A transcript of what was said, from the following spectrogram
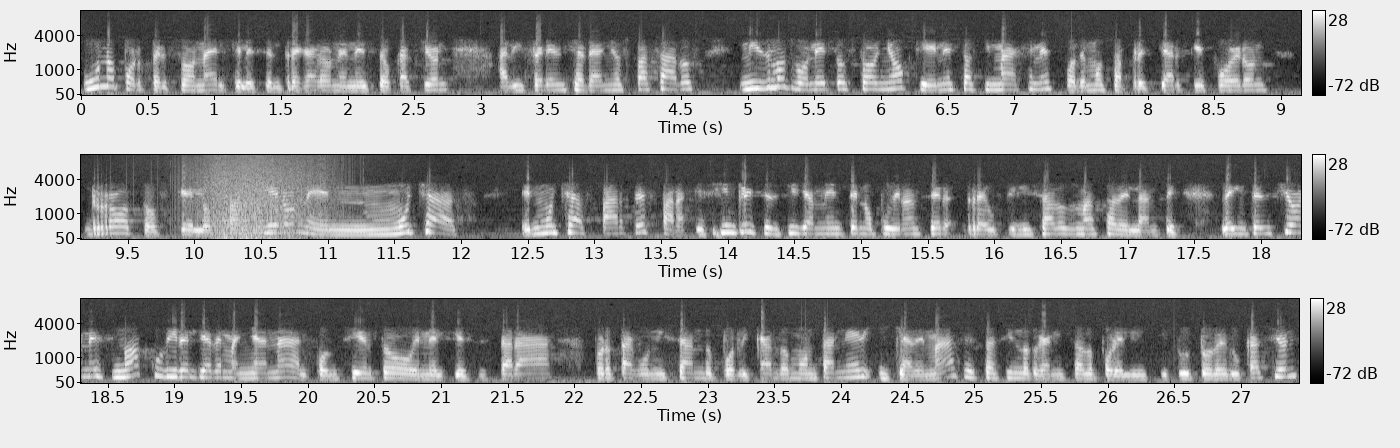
uno por persona el que les entregaron en esta ocasión, a diferencia de años pasados. Mismos boletos, Toño, que en estas imágenes podemos apreciar que fueron rotos, que los partieron en muchas en muchas partes para que simple y sencillamente no pudieran ser reutilizados más adelante. La intención es no acudir el día de mañana al concierto en el que se estará protagonizando por Ricardo Montaner y que además está siendo organizado por el Instituto de Educación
